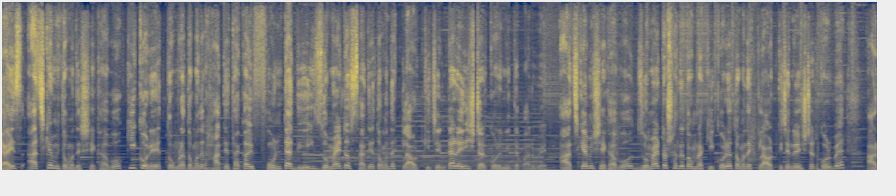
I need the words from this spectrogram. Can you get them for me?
গাইজ আজকে আমি তোমাদের শেখাবো কি করে তোমরা তোমাদের হাতে থাকা ওই ফোনটা দিয়েই জোম্যাটোর সাথে তোমাদের ক্লাউড কিচেনটা রেজিস্টার করে নিতে পারবে। আজকে আমি শেখাবো জোম্যাটোর সাথে তোমরা কি করে তোমাদের ক্লাউড কিচেন রেজিস্টার করবে, আর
